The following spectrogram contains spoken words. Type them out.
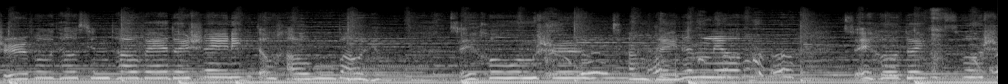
是否掏心掏肺对谁你都毫无保留？最后往事如沧海难留，最后对错是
